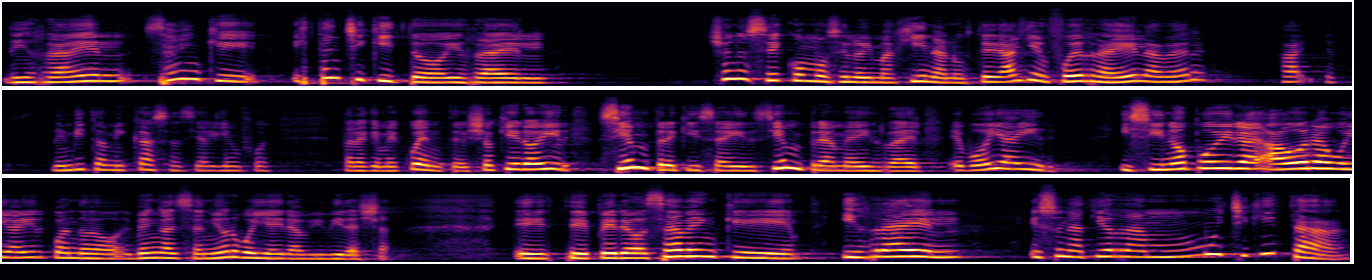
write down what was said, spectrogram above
de Israel, ¿saben que es tan chiquito Israel? Yo no sé cómo se lo imaginan ustedes. ¿Alguien fue a Israel a ver? Le invito a mi casa si alguien fue, para que me cuente. Yo quiero ir, siempre quise ir, siempre amé a Israel. Eh, voy a ir. Y si no puedo ir ahora, voy a ir cuando venga el Señor, voy a ir a vivir allá. Este, pero saben que Israel es una tierra muy chiquita,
